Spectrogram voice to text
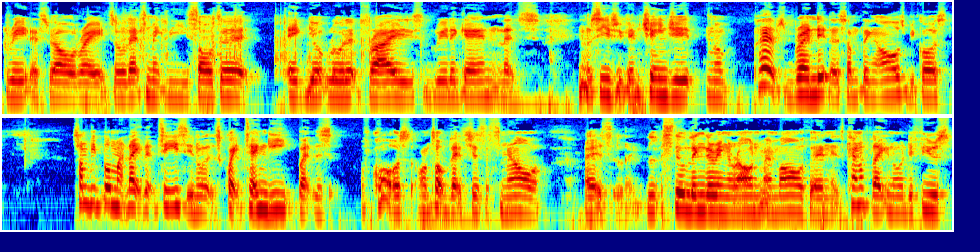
great as well, right? So let's make the salted egg yolk loaded fries great again. Let's you know see if you can change it. You know, perhaps brand it as something else because some people might like that taste. You know, it's quite tangy, but it's of course on top of that, it's just a smell. Right? It's like still lingering around my mouth, and it's kind of like you know diffused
